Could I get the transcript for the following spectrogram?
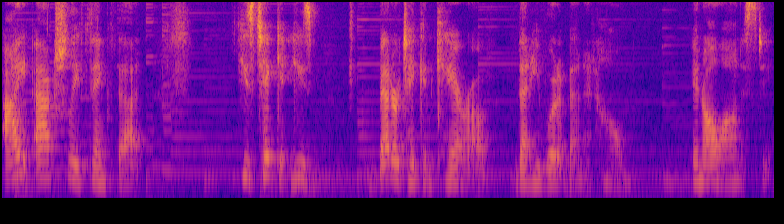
I actually think that he's taken he's better taken care of than he would have been at home, in all honesty.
